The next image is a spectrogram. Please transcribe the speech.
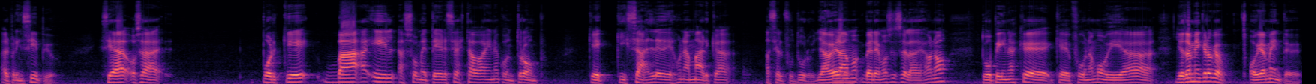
al principio. O sea, o sea, ¿por qué va a él a someterse a esta vaina con Trump? Que quizás le deje una marca hacia el futuro. Ya veramos, veremos si se la deja o no. ¿Tú opinas que, que fue una movida? Yo también creo que, obviamente,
